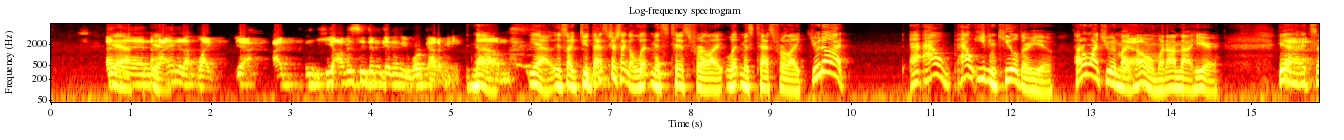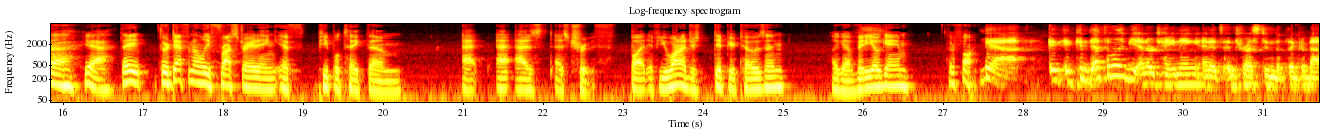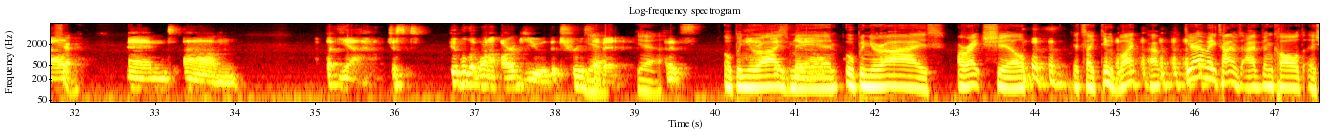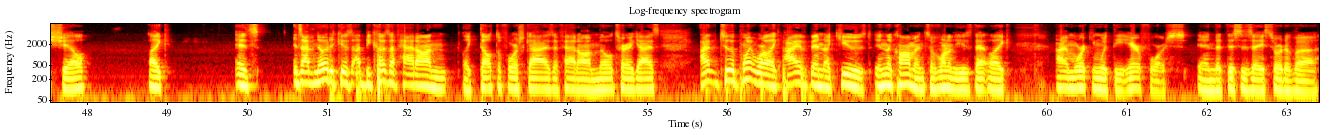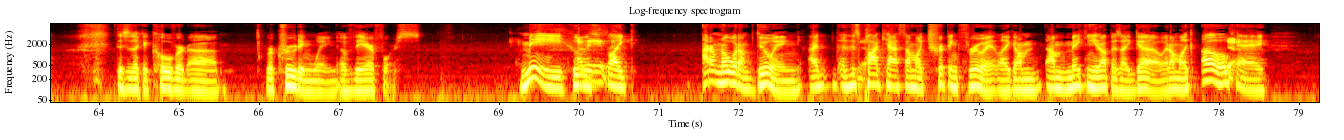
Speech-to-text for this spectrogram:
And Yeah, then yeah. I ended up like, yeah, I he obviously didn't get any work out of me. No. Um, Yeah, it's like, dude, that's just like a litmus test for like litmus test for like you're not how how even keeled are you? I don't want you in my Yeah. home when I'm not here. Yeah, Yeah. it's uh yeah they they're definitely frustrating if people take them at, at as as truth. But if you want to just dip your toes in, like a video game, they're fun. yeah, it, it can definitely be entertaining and it's interesting to think about. Sure. And um, but yeah, just people that want to argue the truth Yeah. of it, Yeah. and it's Open your eyes, Just, you know. man. Open your eyes. All right, shill. It's like, dude, what? Um, do you know how many times I've been called a shill? Like, it's it's I've noticed because because I've had on like Delta Force guys, I've had on military guys. I've to the point where like I've been accused in the comments of one of these that like I'm working with the Air Force and that this is a sort of a this is like a covert uh, recruiting wing of the Air Force. Me, who's I mean- like I don't know what I'm doing. I this Yeah. podcast I'm like tripping through it. Like I'm I'm making it up as I go and I'm like, "Oh, okay."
